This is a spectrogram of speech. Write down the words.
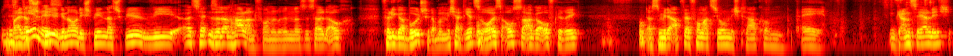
System Weil das Spiel, ist. genau, die spielen das Spiel wie, als hätten sie dann Haaland vorne drin. Das ist halt auch völliger Bullshit. Aber mich hat jetzt Reus Aussage aufgeregt, dass sie mit der Abwehrformation nicht klarkommen. Ey, ganz ehrlich,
